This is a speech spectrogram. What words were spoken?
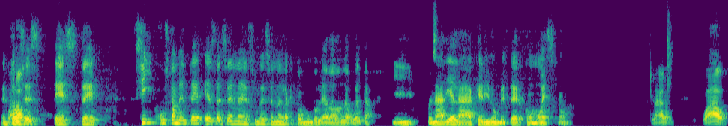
Entonces, este, sí, justamente esa escena es una escena en la que todo el mundo le ha dado la vuelta y nadie la ha querido meter como es, ¿no? Claro. Wow.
